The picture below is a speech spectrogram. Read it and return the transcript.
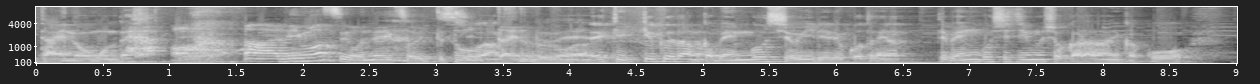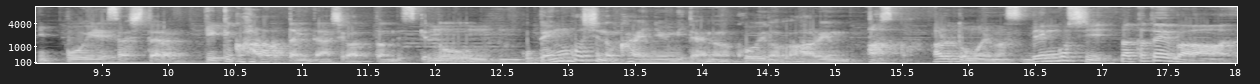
滞納問題がああありますよね、そういった賃貸の部分は。ね。で結局なんか弁護士を入れることになって、弁護士事務所から何かこう、一報を入れさせたら、結局払ったみたいな話があったんですけど、うんうん弁護士の介入みたいなの、こういうのがあるんですか？ああると思います。弁護士、まあ、例えば、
